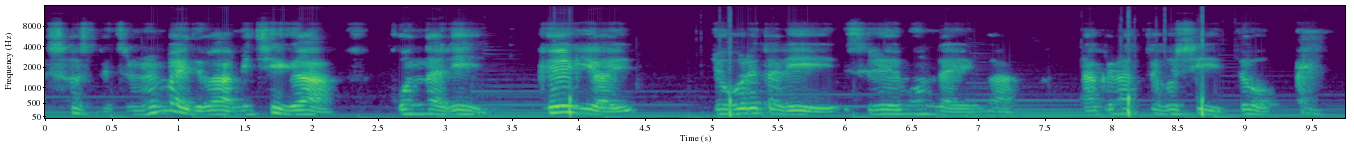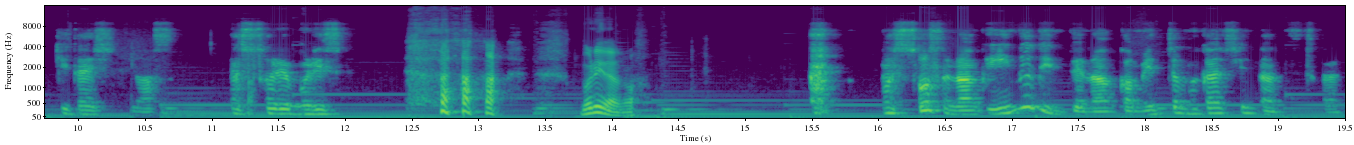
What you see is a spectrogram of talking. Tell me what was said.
そうですね。そのムンバイでは道が混んだり、空気が汚れたりする問題がなくなってほしいと 期待しています。それ無理です。無理なの？まあ、そうですね。なんかインド人ってなんかめっちゃ昔なんですかね。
